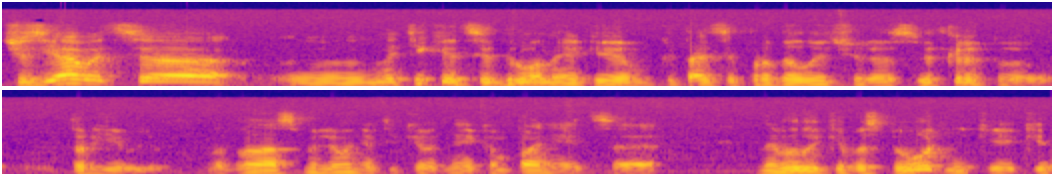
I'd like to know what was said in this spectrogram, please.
Чи з'явиться е, не тільки ці дрони, які китайці продали через відкриту торгівлю на 12 мільйонів тільки однієї компанії, це невеликі безпілотники, які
